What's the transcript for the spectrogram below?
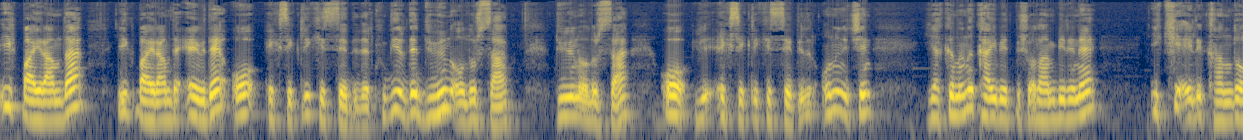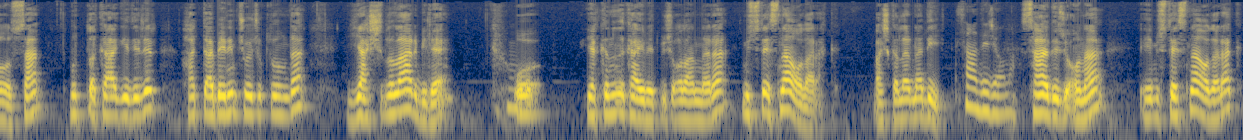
ilk bayramda ilk bayramda evde o eksiklik hissedilir. Bir de düğün olursa düğün olursa o eksiklik hissedilir. Onun için yakınını kaybetmiş olan birine iki eli kanda olsa mutlaka gidilir. Hatta benim çocukluğumda yaşlılar bile o yakınını kaybetmiş olanlara müstesna olarak başkalarına değil. Sadece ona. Sadece ona e, müstesna olarak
